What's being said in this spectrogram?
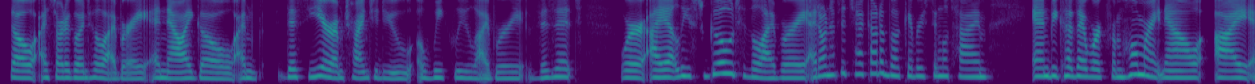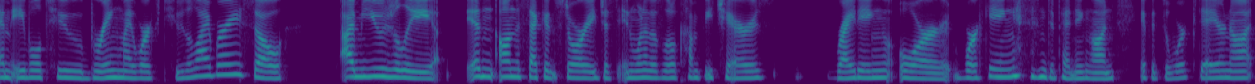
So I started going to the library and now I go I'm this year I'm trying to do a weekly library visit where I at least go to the library. I don't have to check out a book every single time. And because I work from home right now, I am able to bring my work to the library. So I'm usually in on the second story just in one of those little comfy chairs writing or working depending on if it's a work day or not.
